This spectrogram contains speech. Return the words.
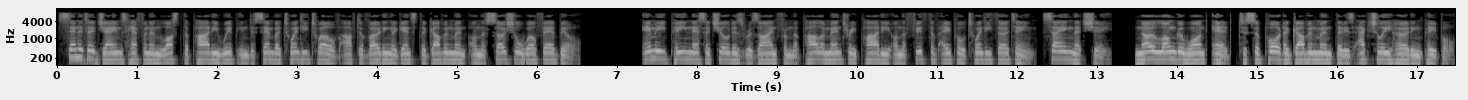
Senator James Heffernan lost the party whip in December 2012 after voting against the government on the Social Welfare Bill. MEP Nessa Childers resigned from the Parliamentary Party on 5 April 2013, saying that she no longer want ed to support a government that is actually hurting people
